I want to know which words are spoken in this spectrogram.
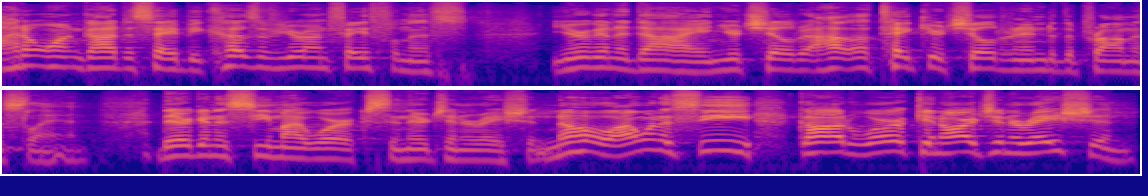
I don't want God to say, because of your unfaithfulness, you're going to die, and your children, I'll take your children into the promised land. They're going to see my works in their generation. No, I want to see God work in our generation.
